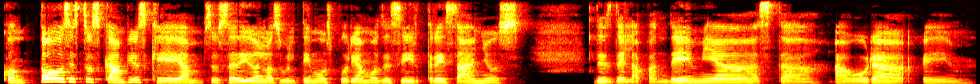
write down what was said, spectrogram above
con todos estos cambios que han sucedido en los últimos, podríamos decir, tres años, desde la pandemia hasta ahora, em,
